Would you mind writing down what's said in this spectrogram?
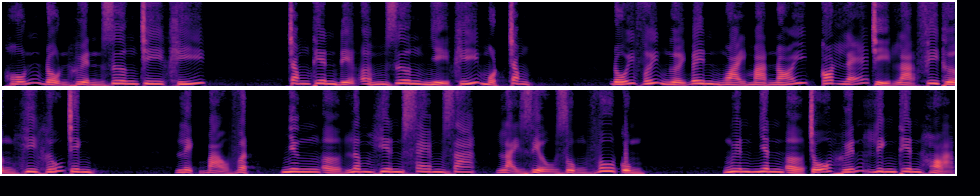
Hốn độn huyền dương chi khí. Trong thiên địa âm dương nhị khí một trong. Đối với người bên ngoài mà nói có lẽ chỉ là phi thường hy hữu trinh lệch bảo vật, nhưng ở Lâm Hiên xem ra lại diệu dụng vô cùng. Nguyên nhân ở chỗ huyến linh thiên hỏa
